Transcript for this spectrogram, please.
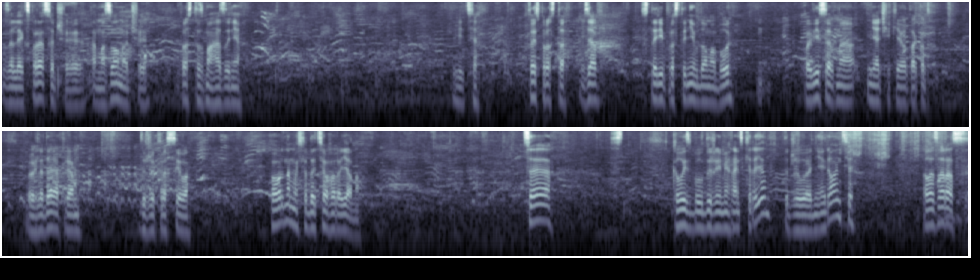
з Аліекспресу чи Амазону, чи просто з магазинів. Дивіться, хтось просто взяв старі простині вдома були, повісив на м'ячики отак от. Виглядає прям дуже красиво. Повернемося до цього району. Це колись був дуже іммігрантський район, тут жили одні ірландці, але зараз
